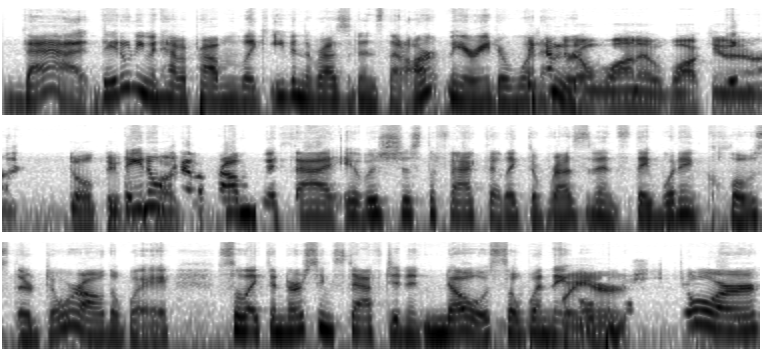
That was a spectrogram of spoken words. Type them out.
that they don't even have a problem like even the residents that aren't married or whatever They don't want to walk in on adult people. they don't have a problem with that. It was just the fact that like the residents they wouldn't close their door all the way. So like the nursing staff didn't know. So when they opened the door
